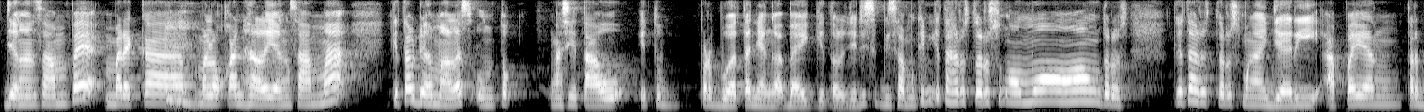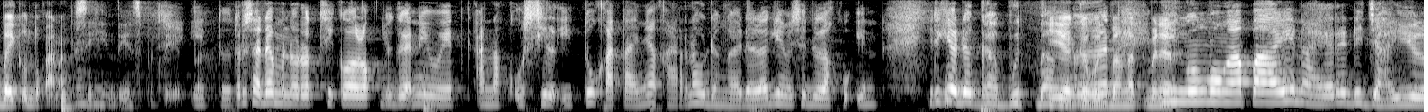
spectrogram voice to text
jangan sampai mereka melakukan hal yang sama, kita udah males untuk ngasih tahu itu perbuatan yang nggak baik gitu loh. Jadi sebisa mungkin kita harus terus ngomong terus. Kita harus terus mengajari apa yang terbaik untuk anak sih intinya seperti itu. itu terus ada menurut psikolog juga nih Wit anak usil itu katanya karena udah nggak ada lagi yang bisa dilakuin jadi kayak udah gabut banget Iya, gabut banget, bener. bingung mau ngapain akhirnya dia jahil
